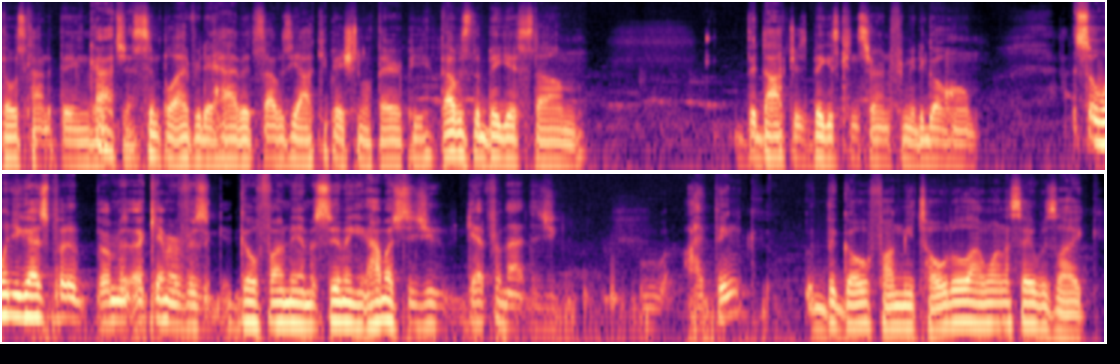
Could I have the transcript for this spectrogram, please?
those kind of things. like, Gotcha. simple everyday habits. That was the occupational therapy. That was the biggest, um, the doctor's biggest concern for me to go home. So when you guys put, a, I can't remember if it was GoFundMe. I'm assuming. How much did you get from that? Did you? I think the GoFundMe total I want to say was like,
